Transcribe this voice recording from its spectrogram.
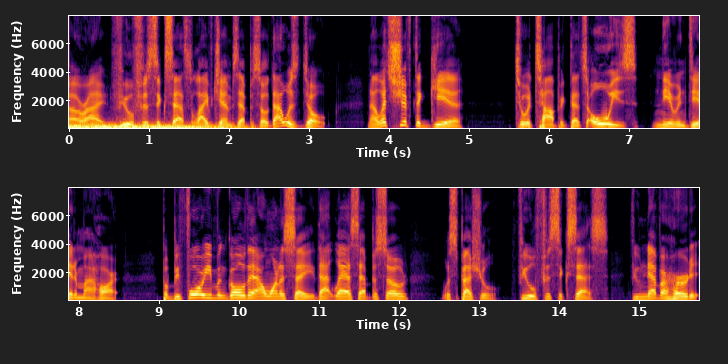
All right, Fuel for Success Life Gems episode. That was dope. Now let's shift the gear to a topic that's always near and dear to my heart. But before we even go there, I want to say that last episode was special. Fuel for Success. If you never heard it,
